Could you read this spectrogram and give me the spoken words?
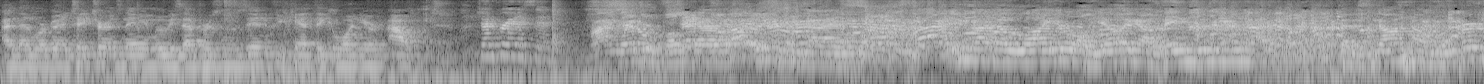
and then we're going to take turns naming movies that person was in. If you can't think of one, you're out. Jennifer Aniston. Ryan Reynolds. Hold down. Listen, you guys. I do not know why you're all yelling out names at me. That is not how it works.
